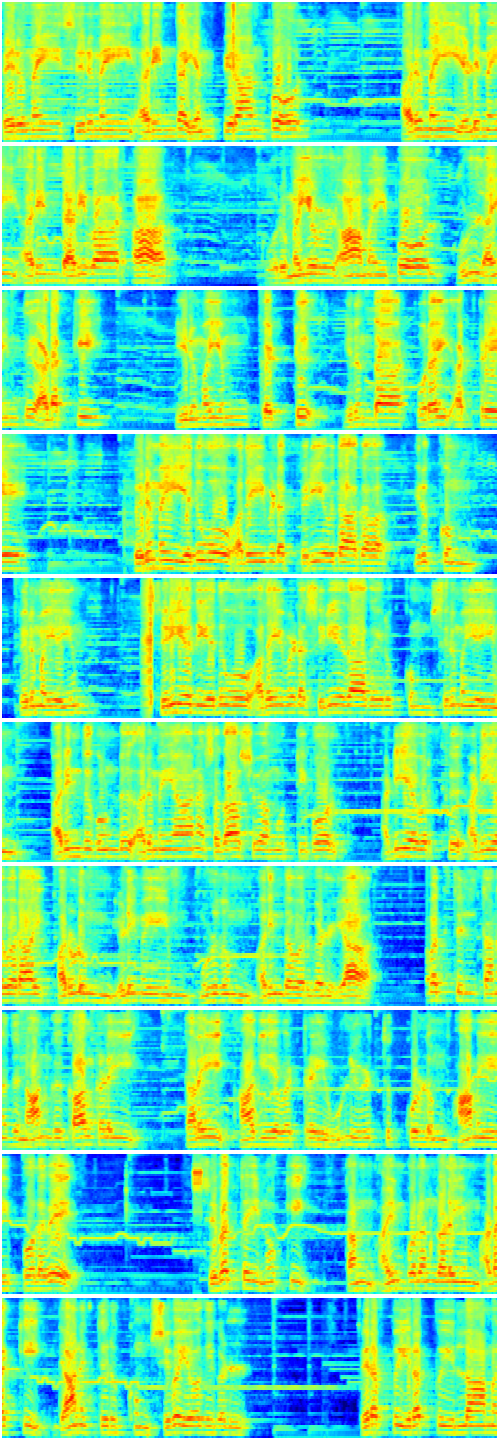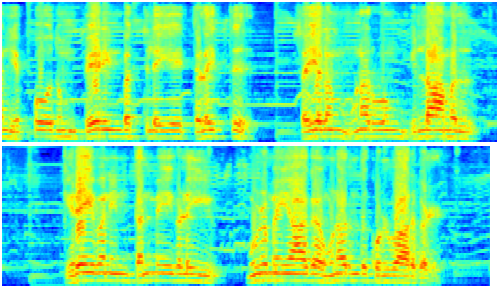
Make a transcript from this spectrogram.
பெருமை சிறுமை அறிந்த எம்பிரான் போல் அருமை எளிமை அறிந்தறிவார் ஆர். ஒருமையுள் ஆமை போல் உள் ஐந்து அடக்கி இருமையும் கெட்டு இருந்தார் புரை அற்றே. பெருமை எதுவோ அதைவிட பெரியதாக இருக்கும் பெருமையையும் சிறியது எதுவோ அதைவிட சிறியதாக இருக்கும் சிறுமையையும் அறிந்து கொண்டு அருமையான சதாசிவமூர்த்தி போல் அடியவர்க்கு அடியவராய் அருளும் எளிமையும் முழுதும் அறிந்தவர்கள் யார்? ஆபத்தில் தனது நான்கு கால்களை தலை ஆகியவற்றை உள்ளிழுத்து கொள்ளும் ஆமையைப் போலவே சிவத்தை நோக்கி தம் ஐம்புலன்களையும் அடக்கி தியானித்திருக்கும் சிவயோகிகள் பிறப்பு இறப்பு இல்லாமல் எப்போதும் பேரின்பத்திலேயே திளைத்து செயலும் உணர்வும் இல்லாமல் இறைவனின் தன்மைகளை முழுமையாக உணர்ந்து கொள்வார்கள்.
